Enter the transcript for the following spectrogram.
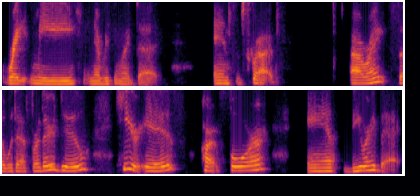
rate me and everything like that. And subscribe. All right. So without further ado, here is part four. And be right back.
